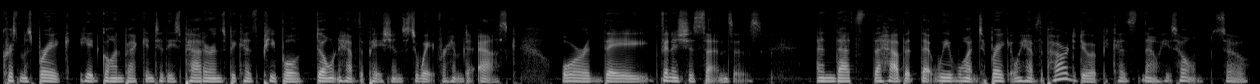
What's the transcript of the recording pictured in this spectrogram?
Christmas break he had gone back into these patterns because people don't have the patience to wait for him to ask or they finish his sentences. And that's the habit that we want to break and we have the power to do it because now he's home. So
